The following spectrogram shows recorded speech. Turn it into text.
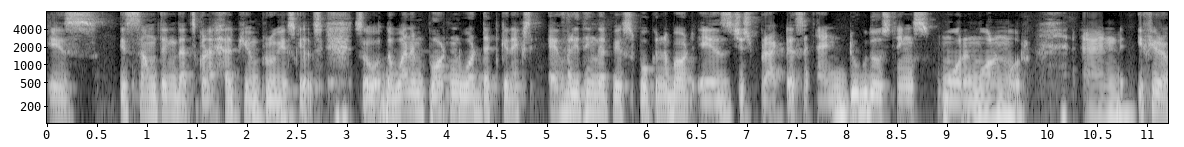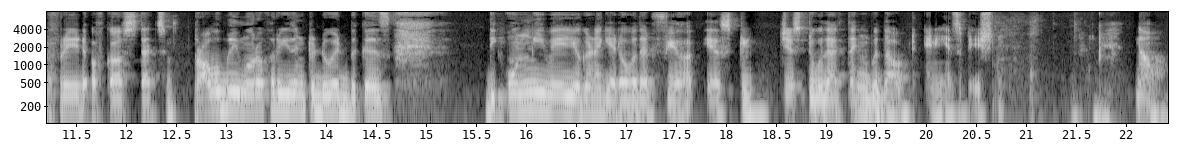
is is something that's going to help you improve your skills. So the one important word that connects everything that we've spoken about is just practice and do those things more and more and more. And if you're afraid of course that's probably more of a reason to do it because the only way you're going to get over that fear is to just do that thing without any hesitation. Now,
